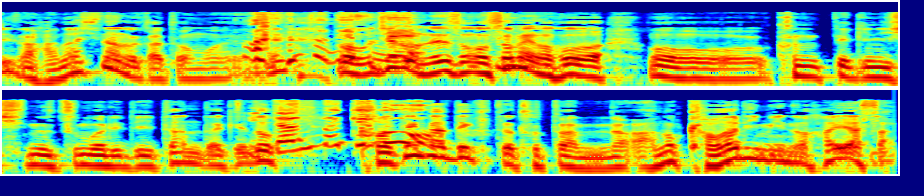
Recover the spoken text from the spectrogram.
人の話なのかと思うよね。ねまあ、もちろんね、その染めの方はもう完璧に死ぬつもりでいたんだけど、風ができた途端のあの変わり身の速さ。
